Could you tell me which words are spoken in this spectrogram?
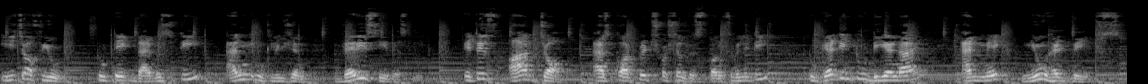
each of you to take diversity and inclusion very seriously. It is our job as corporate social responsibility to get into D&I and make new headways.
